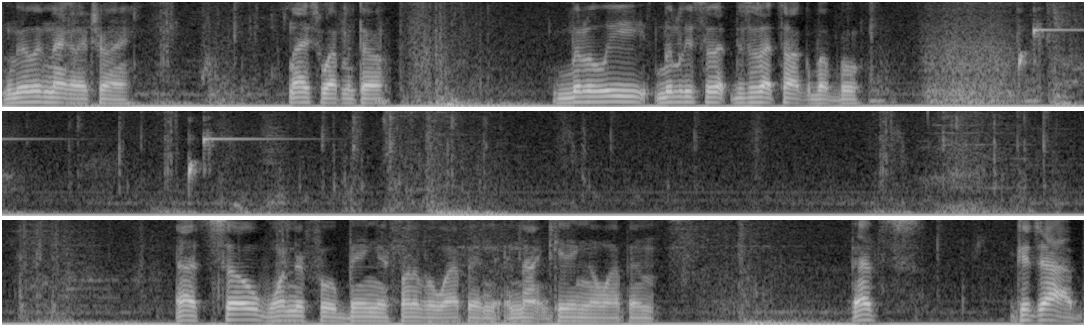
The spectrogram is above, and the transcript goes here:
Literally not gonna try. Nice weapon though. Literally, literally, this is what I talk about, bro. That's so wonderful being in front of a weapon and not getting a weapon. That's good job.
